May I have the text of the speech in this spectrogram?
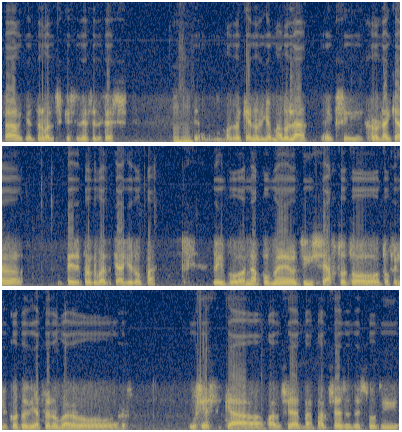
2017 και τέρματισε και στη δεύτερη θέση. Mm-hmm. Όλο καινούργια μαρούλα, 6 χρονάκια, παίζει προκριματικά Europa. Λοιπόν, να πούμε ότι σε αυτό το, το φιλικό το ενδιαφέρον ουσιαστικά παρουσιά, παρουσιάζεται στο ότι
